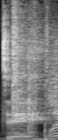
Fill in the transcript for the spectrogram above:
day.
